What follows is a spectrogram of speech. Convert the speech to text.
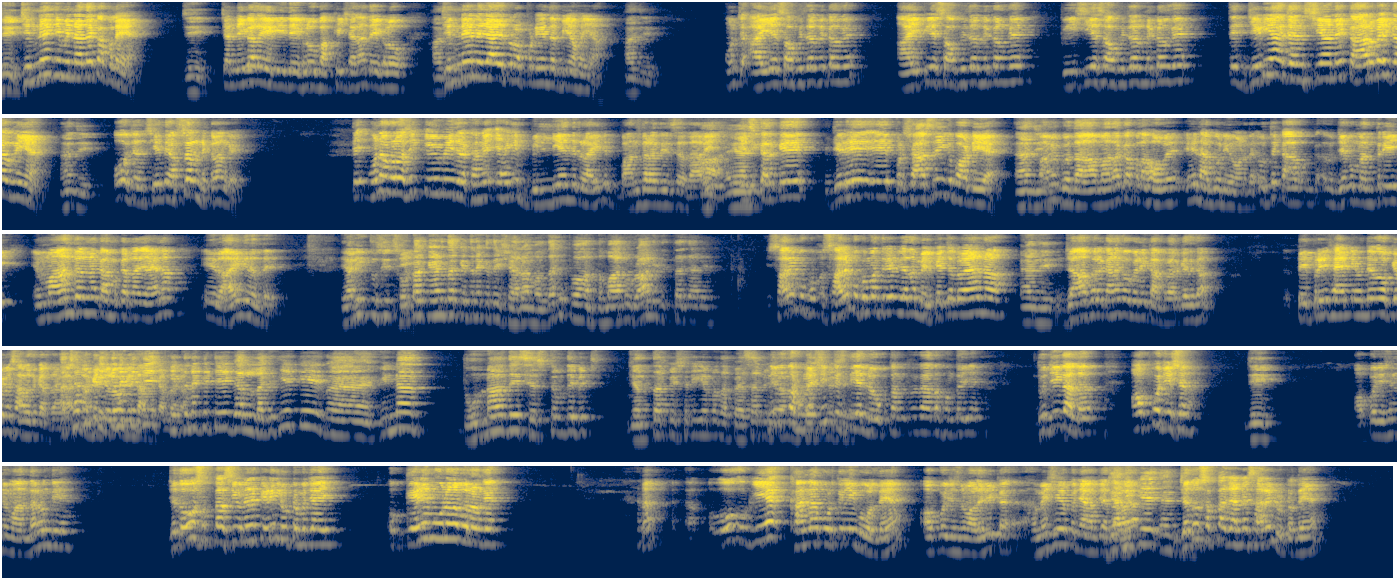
ਜੀ। ਜਿੰਨੇ ਜ਼ਮੀਨਾਂ ਦੇ ਘਪਲੇ ਆ। ਜੀ। ਚੰਡੀਗੜ੍ਹ ਏਰੀਆ ਦੇਖ ਲਓ ਬਾਕੀ ਸ਼ਹਿਰਾਂ ਦੇਖ ਲਓ। ਹਾਂਜੀ। ਜਿੰਨੇ ਨਜਾਇਜ਼ ਪ੍ਰਾਪਰਟੀਆਂ ਦੱਬੀਆਂ ਹੋਈਆਂ। ਹਾਂਜੀ। ਉਹਨਾਂ ਚ ਆਈਐਸ ਆਫੀਸਰ ਨਿਕਲਣਗੇ ਆਈਪੀਐਸ ਆਫੀਸਰ ਨਿਕਲਣਗੇ ਪੀਸੀਐਸ ਆਫੀਸਰ ਨਿਕਲਣਗੇ ਤੇ ਜਿਹੜੀਆਂ ਏਜੰਸੀਆਂ ਨੇ ਕਾਰਵਾਈ ਕਰਨੀ ਹੈ ਹਾਂਜੀ। ਉਹ ਏਜੰਸੀ ਦੇ ਅਫਸਰ ਨਿਕਲਣਗੇ। ਤੇ ਉਹਨਾਂ ਕੋਲੋਂ ਅਸੀਂ ਕੀ ਉਮੀਦ ਰੱਖਾਂਗੇ ਇਹ ਹੈਗੀ ਬਿੱਲੀਆਂ ਦੀ ਲੜਾਈ ਤੇ ਬਾਂਦਰਾਂ ਦੀ ਹਾਂ, ਇਹ ਸਰਦਾਰੀ ਇਸ। ਕਰਕੇ ਜਿਹੜੇ ਇਹ ਪ੍ਰਸ਼ਾਸਨਿਕ ਬਾਡੀ ਹੈ ਹਾਂਜੀ। ਭਾਵੇਂ ਗੋਦਾਮਾਂ ਦਾ ਘਪਲਾ ਹੋਵੇ ਇਹ ਲਾਗੂ ਨਹੀਂ ਹੋਣ ਦੇ। ਉੱਥੇ ਜੇ ਕੋਈ ਮੰਤਰੀ ਇਮਾਨਦਾਰ ਨਾਲ ਕੰਮ ਕਰਨਾ ਚਾਹੇ ਨਾ ਇਹ ਰਾਹ ਹੀ ਨਹੀਂ ਦਿੰਦੇ। ਯਾਨੀ ਤੁਸੀਂ ਛੋਟਾ ਕਹਿਣ ਦਾ ਕਿਤੇ ਨਾ ਕਿਤੇ ਇਸ਼ਾਰਾ ਮਿਲਦਾ ਕਿ ਭਗਵੰਤ ਮਾਨ ਨੂੰ ਰਾਹ ਨਹੀਂ ਦਿੱਤਾ ਜਾ ਰਿਹਾ। ਸਾਰੇ ਮੁੱਖ ਸਾਰੇ ਮੁੱਖ ਮੰਤਰੀਆਂ ਨੂੰ ਜ਼ਿਆਦਾ ਮਿਲ ਕੇ ਚੱਲੋ ਇਹਨਾਂ ਨਾਲ ਹਾਂਜੀ। ਜਾਂ ਫਿਰ ਕਹਿੰਦੇ ਕੋਈ ਨਹੀਂ ਕੰਮ ਕਰਕੇ ਦਿਖਾ। ਪੇਪਰ ਹੀ ਸਾਈਨ ਨਹੀਂ ਹੁੰਦੇ ਉਹ ਅੱਗੇ ਮੈਂ ਸਾਬਤ ਕਰ ਦਾਂਗਾ। ਅੱਗੇ ਚਲੋ ਨਾ ਅੱਗੇ ਸਾਬਤ ਕਰ ਕਿਤੇ ਦਾਂਗਾ ਨਾ ਕਿਤੇ ਇਹ ਗੱਲ ਲੱਗਦੀ ਹੈ ਕਿ ਇਹਨਾਂ ਦੋਨਾਂ ਦੇ ਸਿਸਟਮ ਦੇ ਵਿੱਚ ਜਨਤਾ ਪਿਸ ਰਹੀ ਹੈ ਉਹਨਾਂ ਦਾ ਪੈਸਾ ਪਿਸ ਨਹੀਂ ਉਹ ਤਾਂ ਹਮੇਸ਼ਾ ਹੀ ਪਿਸਦੀ ਹੈ ਲੋਕਤੰਤਰ ਦਾ ਤਾਂ ਹੁੰਦਾ ਹੀ ਹੈ। ਦੂਜੀ ਗੱਲ ਆਪੋਜੀਸ਼ਨ ਜੀ। ਆਪੋਜੀਸ਼ਨ ਇਮਾਨਦਾਰ ਹੁੰਦੀ ਹੈ। ਜਦੋਂ ਉਹ ਸੱਤਾ ਸੀ ਉਹਨੇ ਕਿਹੜੀ ਲੁੱਟ ਮਚਾਈ? ਉਹ ਕਿਹੜੇ ਮੂੰਹ ਨਾਲ ਬੋਲਣਗੇ ਹੈਨਾ? ਉਹ ਕੀ ਹੈ? ਖਾਨਾ ਪੂਰਤੀ ਲਈ ਬੋਲਦੇ ਆ। ਆਪੋਜੀਸ਼ਨ ਵਾਲੇ ਵੀ ਹਮੇਸ਼ਾ ਪੰਜਾਬ ਚ ਅਹ, ਜਦੋਂ ਸੱਤਾ ਜਾਂਦੇ ਸਾਰੇ ਲੁੱਟਦੇ ਆ।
